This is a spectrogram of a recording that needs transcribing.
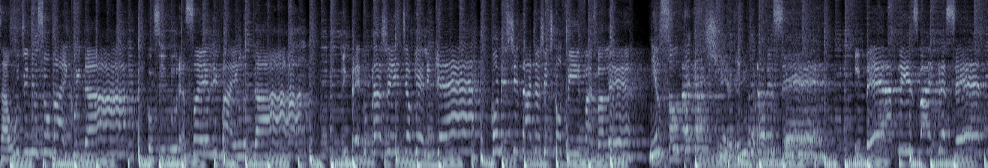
saúde Nilson vai cuidar. Com segurança ele vai lutar. Emprego pra gente é o que ele quer. Com Honestidade a gente confia e faz valer. Nilson pra é 30 pra vencer. Imperatriz vai crescer.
